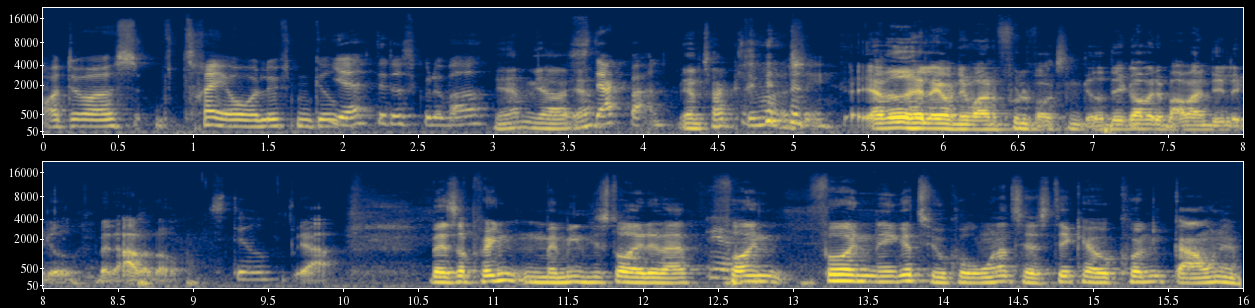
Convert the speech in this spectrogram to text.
og det var også tre år at løfte en ged. Ja, det der skulle da meget. Jamen, jeg, ja. Stærkt barn. Jamen tak. Det må du se. Jeg ved heller ikke, om det var en fuldvoksen ged. Det kan godt være, det bare var en lille ged. Men I don't know. Still. Ja. Men så pointen med min historie, det var, Ja. få, en, få en negativ coronatest, det kan jo kun gavne,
